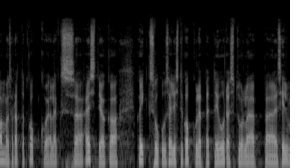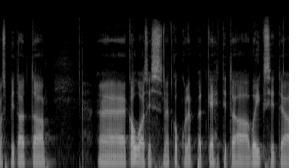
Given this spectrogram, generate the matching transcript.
hammasrattad kokku ja läks äh, hästi, aga kõiksugu selliste kokkulepete juures tuleb äh, silmas pidada äh, kaua siis need kokkulepped kehtida võiksid ja,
